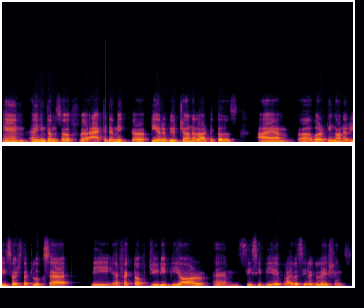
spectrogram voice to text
And uh, in terms of uh, academic uh, peer reviewed journal articles, I am uh, working on a research that looks at the effect of GDPR and CCPA privacy regulations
